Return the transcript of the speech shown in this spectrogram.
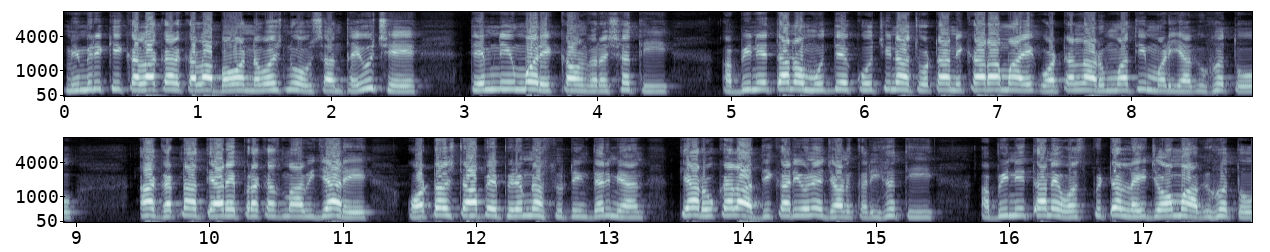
મિમરીકી કલાકાર કલાભવન નવજનું અવસાન થયું છે. તેમની ઉંમર એકાવન વર્ષ હતી. અભિનેતાનો મુદ્દે કોચીના ચોટા નિકારામાં એક હોટલના રૂમમાંથી મળી આવ્યો હતો. આ ઘટના ત્યારે પ્રકાશમાં આવી જ્યારે હોટલ સ્ટાફે ફિલ્મના શૂટિંગ દરમિયાન ત્યાં રોકાયેલા અધિકારીઓને જાણ કરી હતી. અભિનેતાને હોસ્પિટલ લઈ જવામાં આવ્યો હતો,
